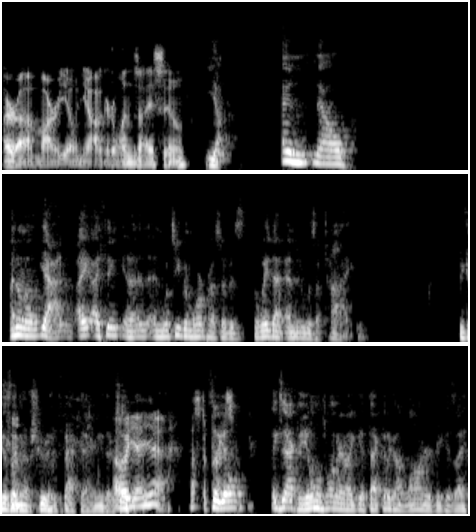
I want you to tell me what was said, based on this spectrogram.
or uh, Mario and Jagr ones, I assume. Yeah. And now, I don't know. Yeah, I, I think, and, and what's even more impressive is the way that ended was a tie because they didn't have shootouts back then either. oh, yeah, yeah. That's So depressing. you exactly. You almost wonder like if that could have gone longer because I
